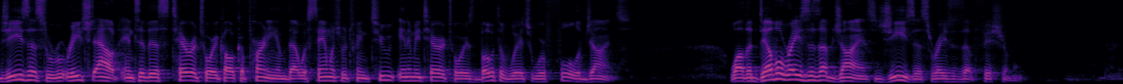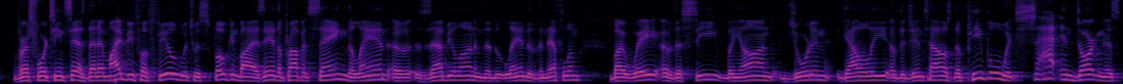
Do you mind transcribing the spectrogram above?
Jesus reached out into this territory called Capernaum that was sandwiched between two enemy territories, both of which were full of giants. While the devil raises up giants, Jesus raises up fishermen. Verse 14 says, That it might be fulfilled which was spoken by Isaiah the prophet, saying, The land of Zabulon and the land of the Nephilim, by way of the sea beyond Jordan, Galilee of the Gentiles, the people which sat in darkness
